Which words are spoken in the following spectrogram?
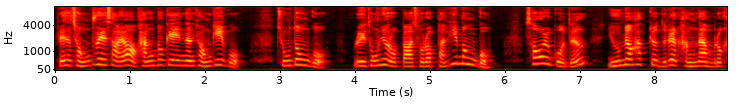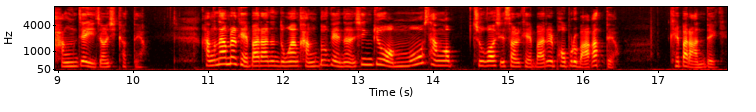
그래서 정부에서요, 강북에 있는 경기고, 중동고, 우리 동률 오빠가 졸업한 휘문고, 서울고 등 유명 학교들을 강남으로 강제 이전시켰대요. 강남을 개발하는 동안 강북에는 신규 업무, 상업, 주거시설 개발을 법으로 막았대요. 개발 안 되게.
